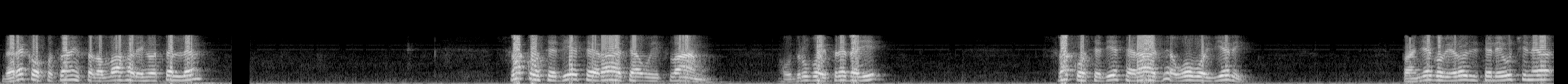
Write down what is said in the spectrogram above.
da je rekao poslanik sallallahu alaihi wa sallam svako se dijete rađa u islamu. A u drugoj predaji svako se dijete rađa u ovoj vjeri pa njegovi roditelji učine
